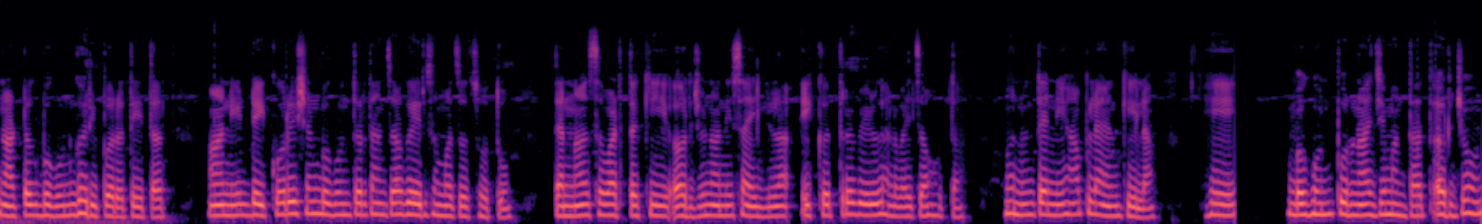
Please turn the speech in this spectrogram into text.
नाटक बघून घरी परत येतात. आणि डेकोरेशन बघून तर त्यांचा गैरसमजच होतो. त्यांना असं वाटतं की अर्जुन आणि सायलीला एकत्र वेळ घालवायचा होता. म्हणून त्यांनी हा प्लॅन केला. हे बघून पूर्णाजी म्हणतात अर्जुन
